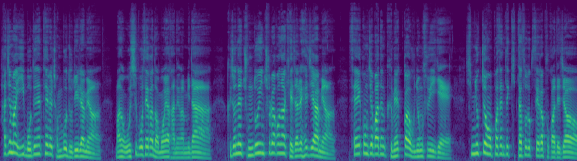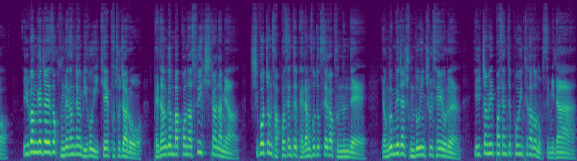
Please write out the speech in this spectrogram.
하지만 이 모든 혜택을 전부 누리려면 만 55세가 넘어야 가능합니다. 그 전에 중도 인출하거나 계좌를 해지하면 세액공제 받은 금액과 운용 수익에 16.5% 기타 소득세가 부과되죠. 일반 계좌에서 국내 상장 미국 ETF 투자로 배당금 받거나 수익 실현하면 15.4% 배당 소득세가 붙는데 연금 계좌 중도 인출 세율은 1.1%포인트가 더 높습니다.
